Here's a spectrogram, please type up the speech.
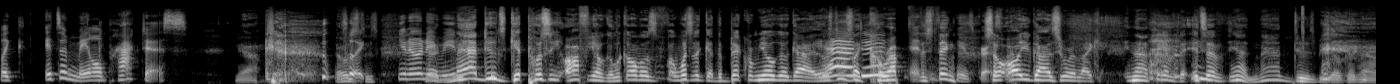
like it's a male practice. Yeah. Those, Like, you know what I mean? Mad dudes get pussy off yoga. Look at all those. What's the the Bikram yoga guy? Those Yeah, dudes like dude. corrupt And this thing. gross, so though. all you guys who are like, you know, think of it. It's a yeah, mad dudes be yoga now.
